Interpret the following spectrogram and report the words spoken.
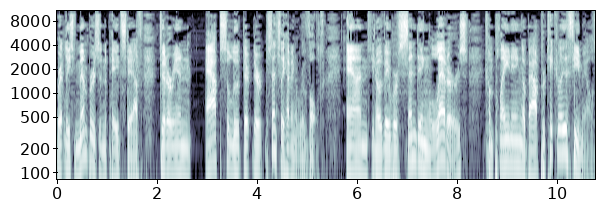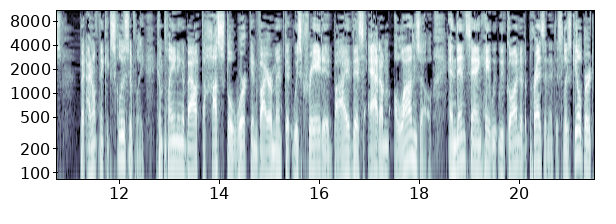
or at least members in the paid staff that are in absolute they're, they're essentially having a revolt. And you know they were sending letters complaining about particularly the females but I don't think exclusively, complaining about the hostile work environment that was created by this Adam Alonzo, and then saying, hey, we, have gone to the president, this Liz Gilbert,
